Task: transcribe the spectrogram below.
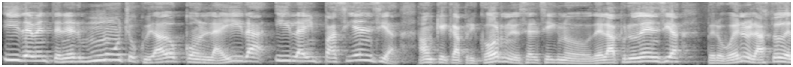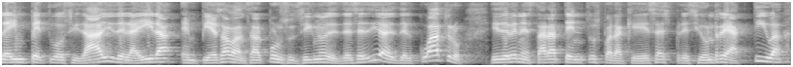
y deben tener mucho cuidado con la ira y la impaciencia, aunque Capricornio es el signo de la prudencia, pero bueno, el astro de la impetuosidad y de la ira empieza a avanzar por su signo desde ese día, desde el 4, y deben estar atentos para que esa expresión reactiva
